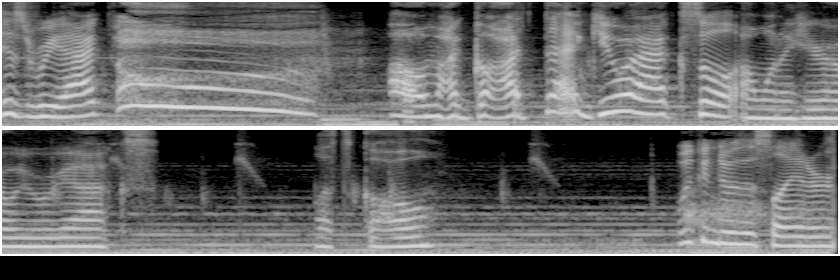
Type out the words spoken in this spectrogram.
his react... oh my god, thank you, Axel! I want to hear how he reacts. Let's go. We can do this later.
